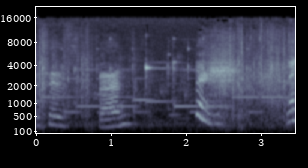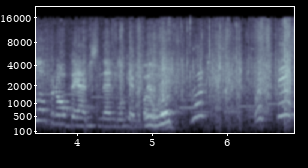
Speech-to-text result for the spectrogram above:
This is Ben. We'll open all Ben's and then we'll get Hey, Bowen. look. Look. What's this?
